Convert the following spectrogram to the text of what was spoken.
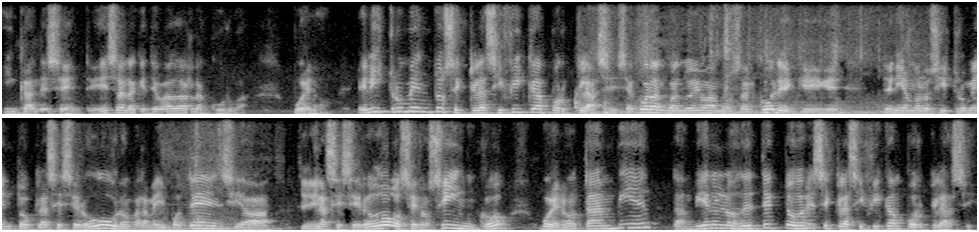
incandescente, esa es la que te va a dar la curva. Bueno, el instrumento se clasifica por clase. ¿Se acuerdan cuando íbamos al cole que teníamos los instrumentos clase 01 para medir potencia, clase 02, 05? Bueno, también, también en los detectores se clasifican por clase.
